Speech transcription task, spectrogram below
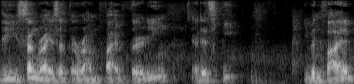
the sunrise at around 5.30 at its peak, even 5.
